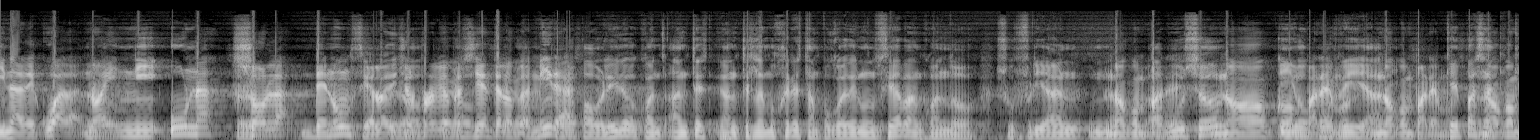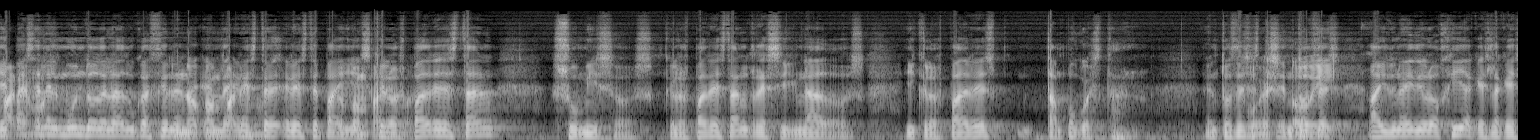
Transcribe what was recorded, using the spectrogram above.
inadecuada. no hay ni una sola denuncia, lo ha dicho el propio presidente López Mira. Pero, Paulino, antes, antes las mujeres tampoco denunciaban cuando sufrían un no abuso no comparemos, y No comparemos. ¿Qué pasa, ¿Qué pasa, en el mundo de la educación en, este, en este país? Que los padres están sumisos, que los padres están resignados y que los padres tampoco están. Entonces, pues entonces hay una ideología que es la que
